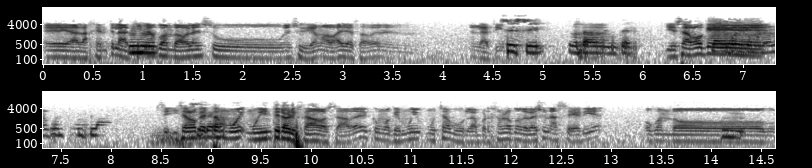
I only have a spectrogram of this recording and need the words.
eh, a la gente latina cuando habla en su, en su idioma, vaya, ¿saben? En, en latín. sí, sí, totalmente. Y es algo Claro, que... no lo Sí, y es algo Sí, que está muy, muy interiorizado, ¿sabes? Como que muy mucha burla. Por ejemplo, cuando ves una serie o cuando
